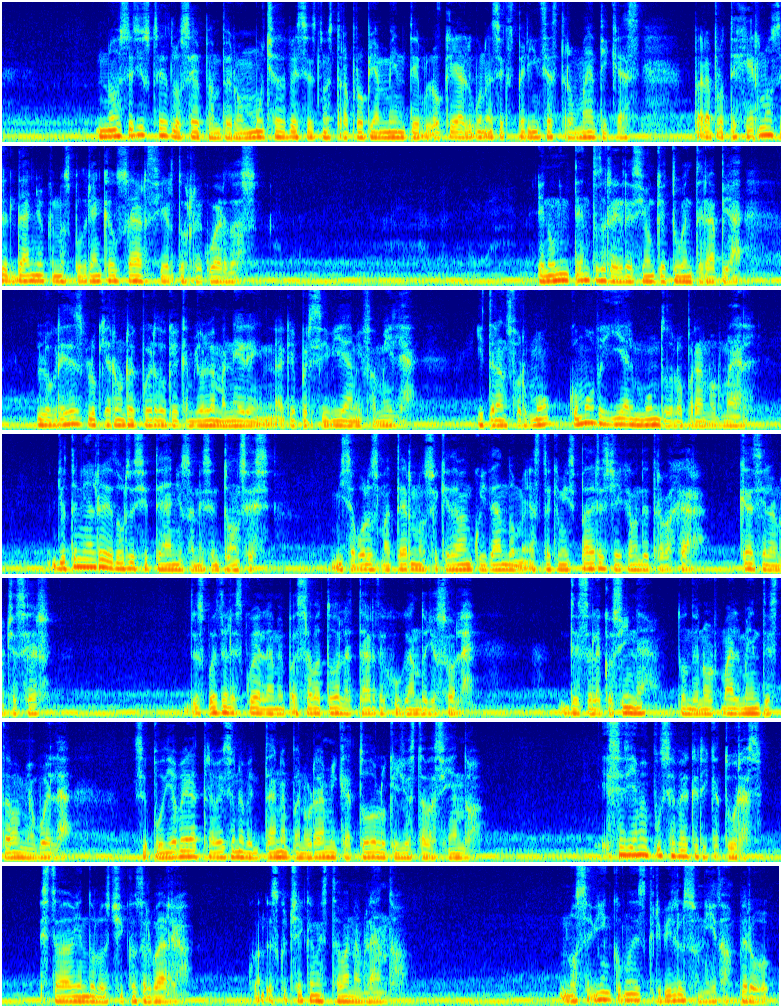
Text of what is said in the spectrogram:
no sé si ustedes lo sepan, pero muchas veces nuestra propia mente bloquea algunas experiencias traumáticas para protegernos del daño que nos podrían causar ciertos recuerdos. En un intento de regresión que tuve en terapia, logré desbloquear un recuerdo que cambió la manera en la que percibía a mi familia y transformó cómo veía el mundo de lo paranormal. Yo tenía alrededor de siete años en ese entonces. Mis abuelos maternos se quedaban cuidándome hasta que mis padres llegaban de trabajar casi al anochecer. Después de la escuela me pasaba toda la tarde jugando yo sola. Desde la cocina, donde normalmente estaba mi abuela, se podía ver a través de una ventana panorámica todo lo que yo estaba haciendo. Ese día me puse a ver caricaturas. Estaba viendo los chicos del barrio, cuando escuché que me estaban hablando. No sé bien cómo describir el sonido, pero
